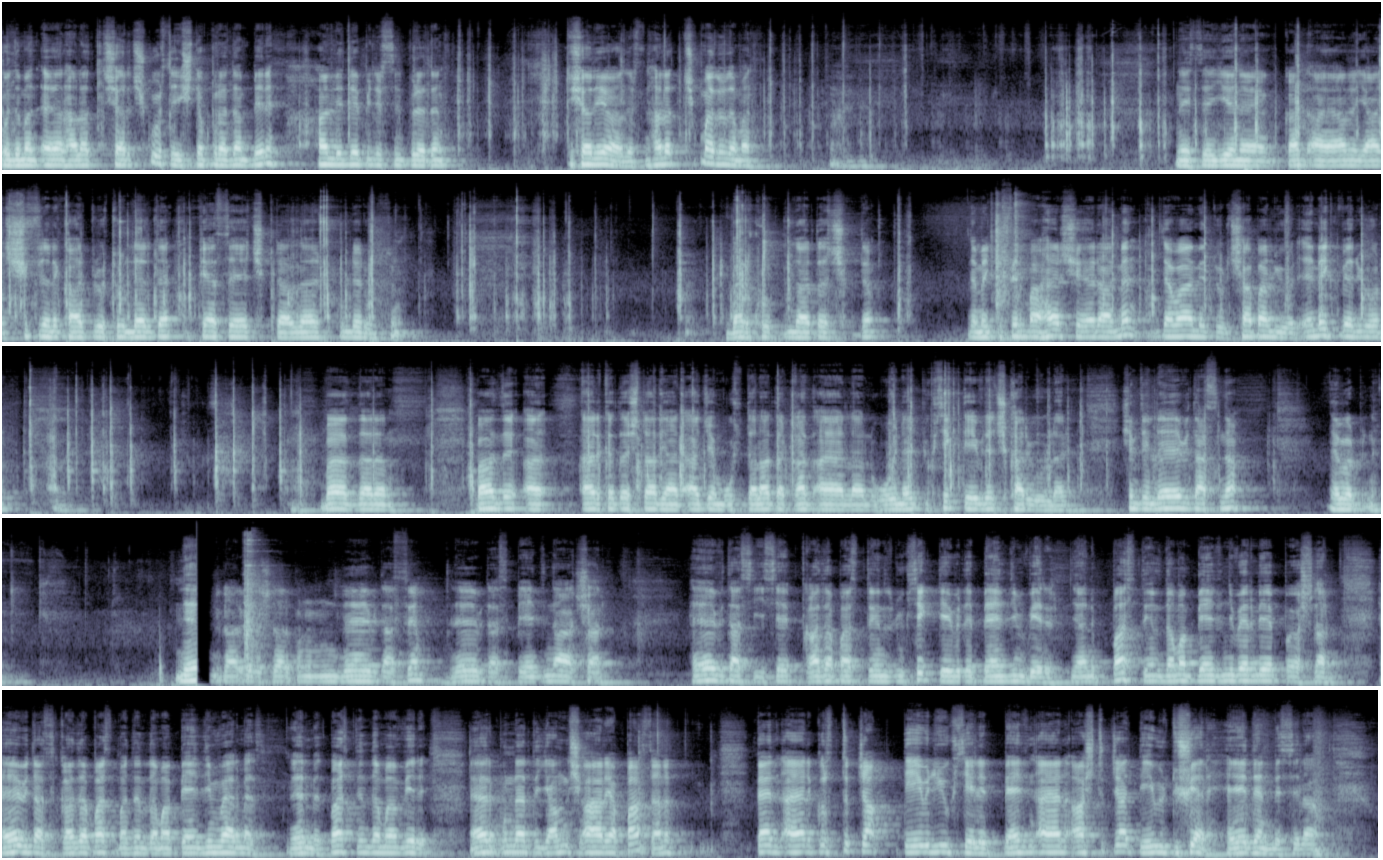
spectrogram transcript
O zaman eğer halat dışarı çıkıyorsa işte buradan beri halledebilirsin buradan. Dışarıya alırsın. Halat çıkmaz o zaman. Neyse yine gaz ayarı yani şifreli karbüratörler de piyasaya çıkarlar. Şükürler olsun. Barkodlar da çıktı. Demek ki firma her şeye rağmen devam ediyor, çabalıyor, emek veriyor. Bazıları, bazı arkadaşlar yani acem ustalar da gaz ayarlarını oynayıp yüksek devre çıkarıyorlar. Şimdi L vidasına ne var bunun? L arkadaşlar bunun L vidası, L vidası benzini açar. H vidası ise gaza bastığınız yüksek devirde benzin verir. Yani bastığınız zaman benzini vermeye başlar. H vidası gaza basmadığınız zaman benzin vermez. Vermez. Bastığınız zaman verir. Eğer bunlarda yanlış ayar yaparsanız ben ayarı kıstıkça devir yükselir. Benzin ayarını açtıkça devir düşer. H'den mesela.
